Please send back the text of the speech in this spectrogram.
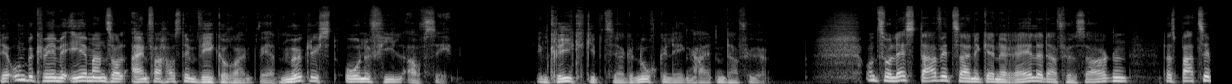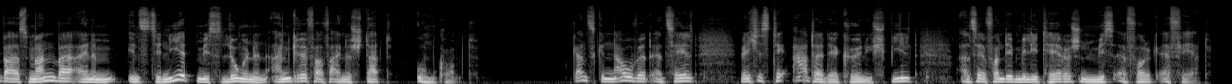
Der unbequeme Ehemann soll einfach aus dem Weg geräumt werden, möglichst ohne viel Aufsehen. Im Krieg gibt's ja genug Gelegenheiten dafür. Und so lässt David seine Generäle dafür sorgen, dass Bathsebas Mann bei einem inszeniert misslungenen Angriff auf eine Stadt umkommt. Ganz genau wird erzählt, welches Theater der König spielt, als er von dem militärischen Misserfolg erfährt.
